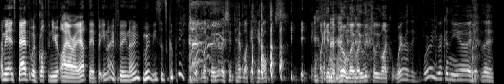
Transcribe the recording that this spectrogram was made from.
I mean, it's bad that we've got the new IRA out there, but you know, for you know movies, it's a good thing. Yeah, but like they, they seem to have like a head office. Like in the film, they like literally like where are the where do you reckon the uh, the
